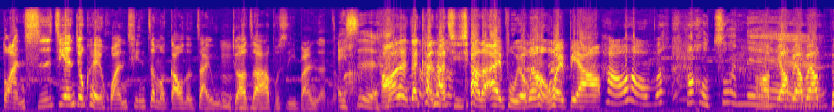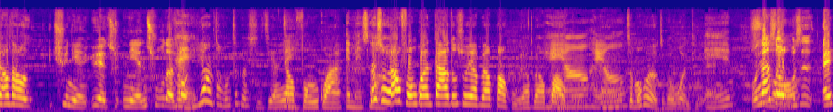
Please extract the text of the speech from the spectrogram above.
短时间就可以还清这么高的债务，嗯。你就要知道他不是一般人了嘛。哎是。好，那你再看他旗下的爱普有没有很会飙？好好吧，好好赚呢，啊，飙飙飙飙到去年月初年初的时候，一样同这个时间要封关。哎，没错，那时候要封关，大家都说要不要爆股，要不要爆股怎么会有这个问题？哎，我那时候不哦是哎、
